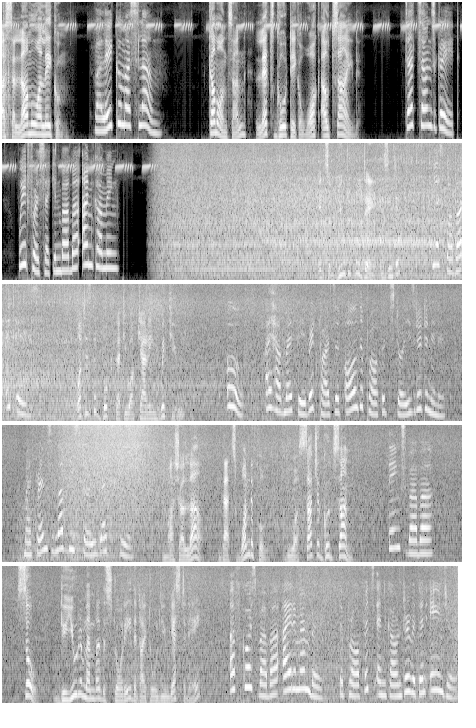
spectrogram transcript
Assalamu alaikum. Walaikum Assalam. Come on, son, let's go take a walk outside. That sounds great. Wait for a second, Baba. I'm coming. It's a beautiful day, isn't it? Yes, Baba, it is. What is the book that you are carrying with you? Oh, I have my favorite parts of all the Prophet's stories written in it. My friends love these stories at school. MashaAllah, that's wonderful. You are such a good son. Thanks, Baba. So, do you remember the story that I told you yesterday? Of course, Baba, I remember the Prophet's encounter with an angel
